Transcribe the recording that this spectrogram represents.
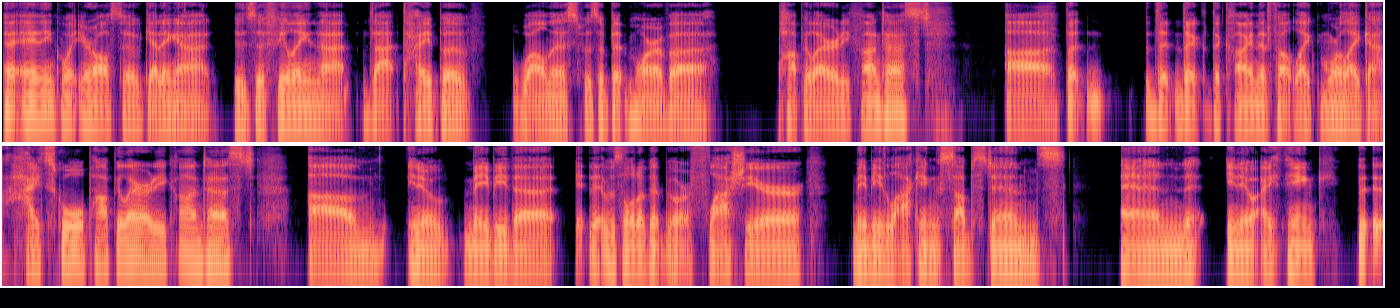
I think what you're also getting at is the feeling that that type of wellness was a bit more of a popularity contest, uh, but the the the kind that felt like more like a high school popularity contest. Um, you know, maybe the it, it was a little bit more flashier, maybe lacking substance, and you know, I think uh,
